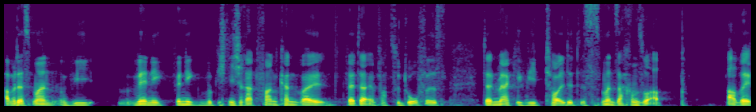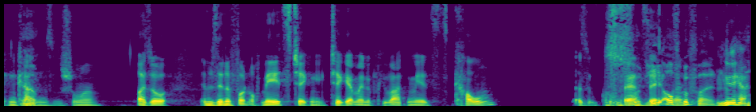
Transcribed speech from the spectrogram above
aber dass man irgendwie, wenn ich, wenn ich wirklich nicht Radfahren kann, weil das Wetter einfach zu doof ist, dann merke ich, wie toll das ist, dass man Sachen so abarbeiten kann. Ja. So schon mal. Also im Sinne von auch Mails checken. Ich checke ja meine privaten Mails kaum. Also Das ist noch nie selten. aufgefallen. Ja.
